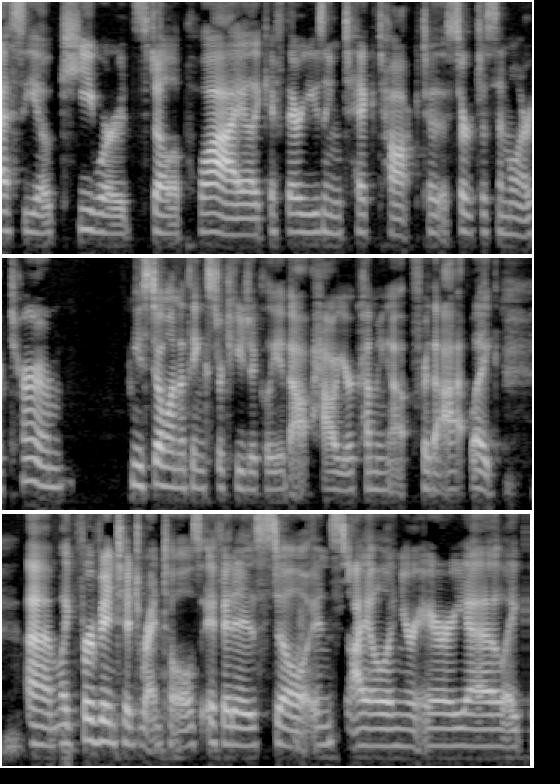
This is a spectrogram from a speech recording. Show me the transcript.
SEO keywords still apply. Like if they're using TikTok to search a similar term, you still want to think strategically about how you're coming up for that like um, like for vintage rentals if it is still in style in your area like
